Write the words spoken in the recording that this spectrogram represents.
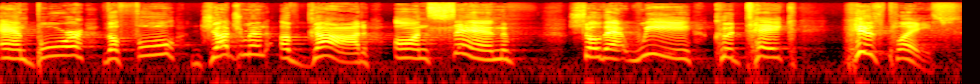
and bore the full judgment of God on sin so that we could take his place.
